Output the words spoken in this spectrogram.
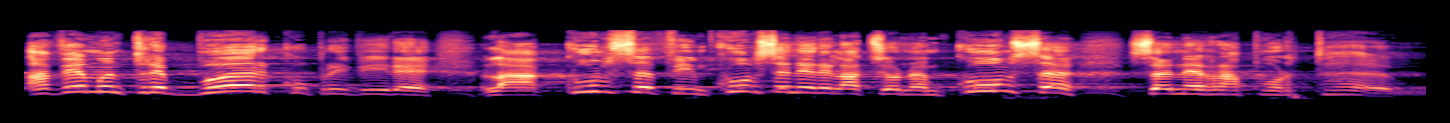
avem întrebări cu privire la cum să fim, cum să ne relaționăm, cum să, să ne raportăm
